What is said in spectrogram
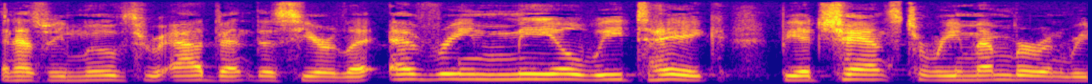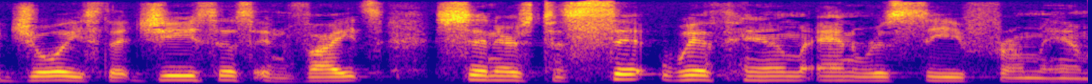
And as we move through Advent this year, let every meal we take be a chance to remember and rejoice that Jesus invites sinners to sit with him and receive from him.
